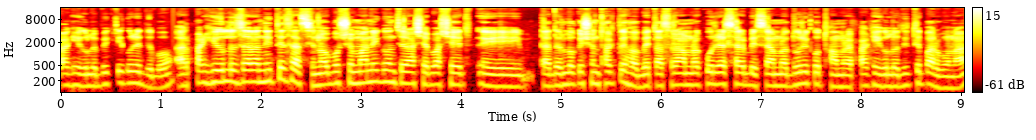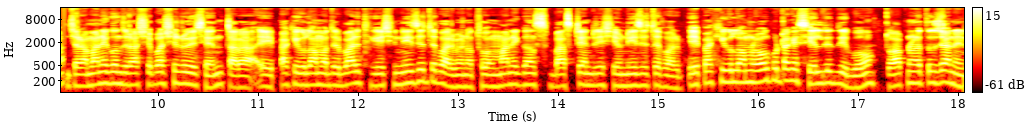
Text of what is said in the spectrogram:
পাখিগুলো বিক্রি করে দেবো। আর পাখিগুলো যারা নিতে চাচ্ছেন, অবশ্যই মানিকগঞ্জের আশেপাশে এই তাদের লোকেশন থাকতে হবে। তাছাড়া আমরা কুরিয়ার সার্ভিসে আমরা দূরে কোথাও আমরা পাখিগুলো দিতে পারব না। যারা মানিকগঞ্জের আশেপাশে রয়েছেন, তারা এই পাখিগুলো আমাদের বাড়ি থেকে এসে নিয়ে যেতে পারবেন অথবা মানিকগঞ্জ বাস স্ট্যান্ডে এসে নিয়ে যেতে পারবে এই পাখিগুলো আমরা অল্প টাকায় সেল দিয়ে দিব। তো আপনারা তো জানেন,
